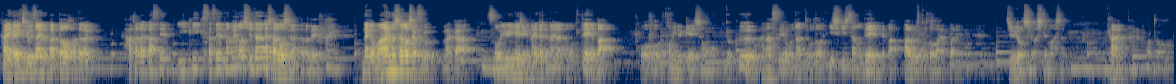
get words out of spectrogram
海外駐在の方を働く、働かせ、生き生きさせるための手段が社労士だったので、はい。なんか周りの社労士がすごく、なんかう、んそういうイメージがなりたくないなと思って、やっぱ、こう、コミュニケーションをよく話すようなってことを意識したので、やっぱ会うことはやっぱり重要視はしてましたね。うんはいなるほど。はい。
